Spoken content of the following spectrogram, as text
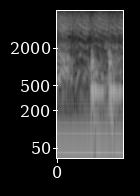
Chop,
